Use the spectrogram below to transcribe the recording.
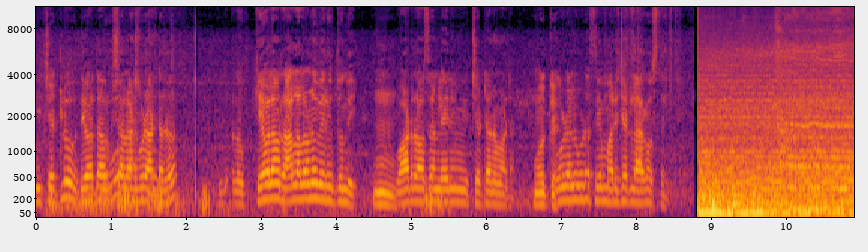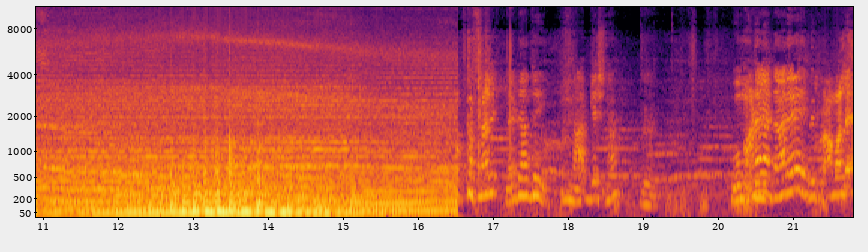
ఈ చెట్లు దేవతా వృక్షాలని కూడా అంటారు. కేవలం రాళ్ళలోనే పెరుగుతుంది. వాటర్ అవసరం లేని చెట్టు అన్నమాట. ఓకే. కూడలు కూడా సేమ్ మర్రి చెట్టు లాగా వస్తాయి. ఒక్కసారి లైట్ ఆఫ్ చేయి. ఆఫ్ చేసిన. ఓ మాట దారే. రావాలే.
